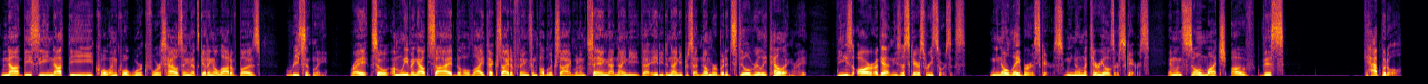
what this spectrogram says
Not BC, not the quote unquote workforce housing that's getting a lot of buzz recently, right? So I'm leaving outside the whole LIHTC side of things and public side when I'm saying that 90, that 80 to 90% number, but it's still really telling, right? These are, again, these are scarce resources. We know labor is scarce. We know materials are scarce. And when so much of this capital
